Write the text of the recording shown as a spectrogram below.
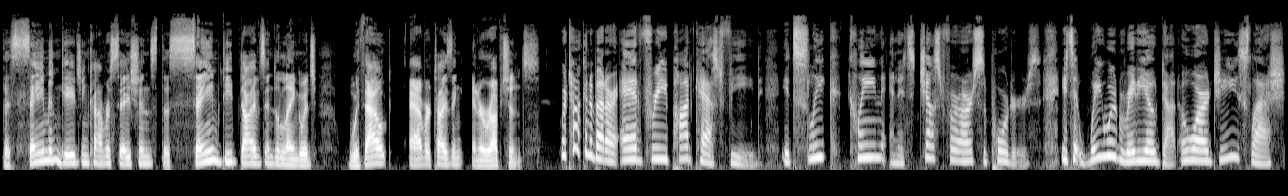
the same engaging conversations, the same deep dives into language without advertising interruptions. We're talking about our ad free podcast feed. It's sleek, clean, and it's just for our supporters. It's at waywordradio.org slash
